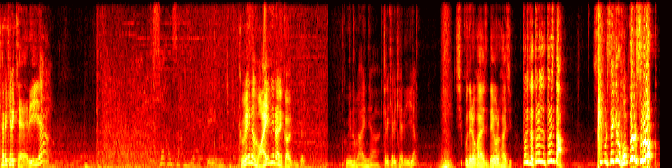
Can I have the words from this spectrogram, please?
캐리 캐리 캐리 캐리야? 소환사 한 명이 게임을 종료 그 애는 와인이라니까요 근데. 그 애는 와인이야. 캐리 캐리 캐리야? 19 내려가야지 내려가야지. 떨어진다 떨어진다 떨어진다! 23개로 범떨을 수록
